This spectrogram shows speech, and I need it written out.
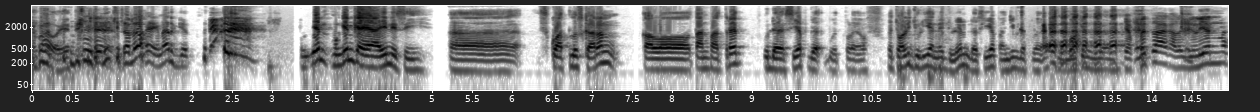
yang tahu ya. kita doang yang target. mungkin mungkin kayak ini sih. eh squad lu sekarang kalau tanpa trade udah siap gak buat playoff? Kecuali Julian ya, Julian udah siap anjing buat playoff. Mungkin udah. Cepet lah kalau Julian mah.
